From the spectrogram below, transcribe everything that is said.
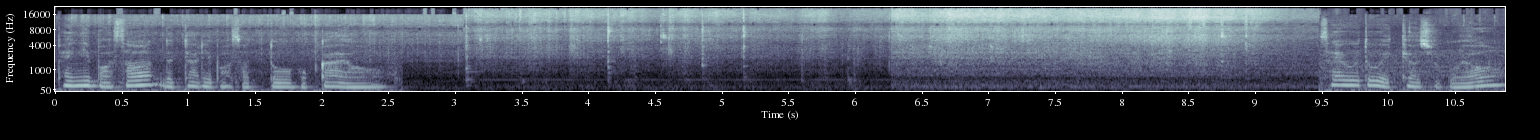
팽이버섯, 느타리버섯도 볶아요. 새우도 익혀주고요.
